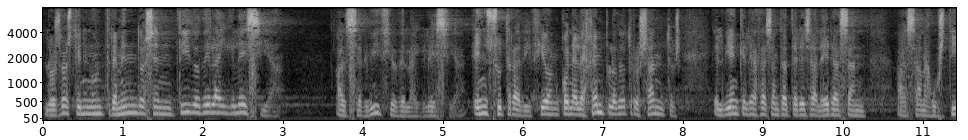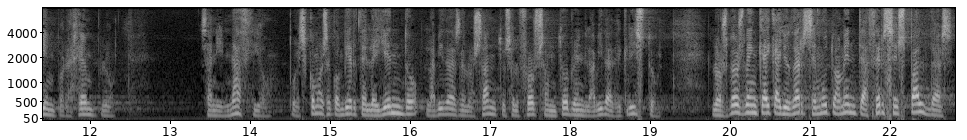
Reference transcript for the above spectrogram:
Los dos tienen un tremendo sentido de la Iglesia, al servicio de la Iglesia, en su tradición, con el ejemplo de otros santos. El bien que le hace a Santa Teresa leer a a San Agustín, por ejemplo, San Ignacio, pues cómo se convierte leyendo la vida de los santos, el For Santorum en la vida de Cristo. Los dos ven que hay que ayudarse mutuamente, hacerse espaldas,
